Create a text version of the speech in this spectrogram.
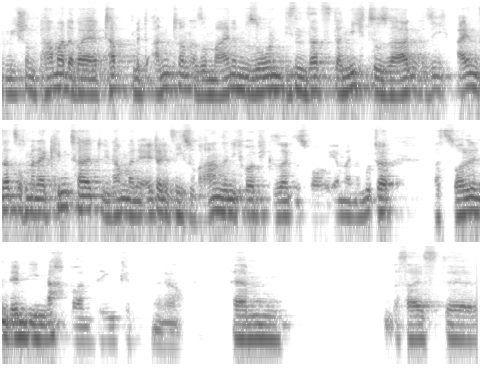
mich schon ein paar Mal dabei ertappt, mit Anton, also meinem Sohn, diesen Satz dann nicht zu sagen. Also ich, einen Satz aus meiner Kindheit, den haben meine Eltern jetzt nicht so wahnsinnig häufig gesagt, das war auch eher meine Mutter, was sollen denn die Nachbarn denken? Ja. Ähm, das heißt, äh,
